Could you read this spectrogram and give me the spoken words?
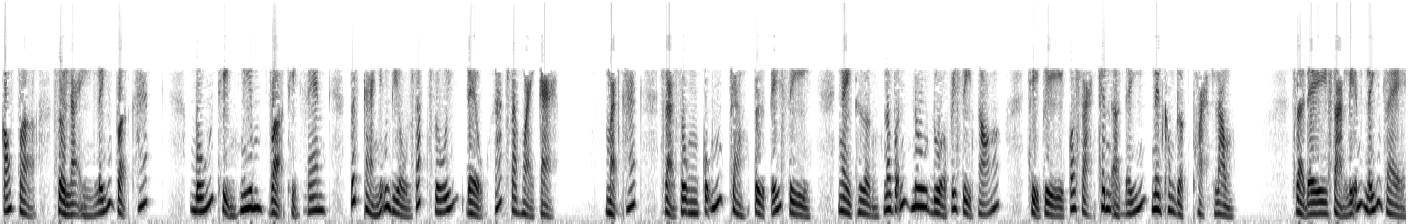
có vợ rồi lại lấy vợ khác. Bố thì nghiêm, vợ thì ghen, tất cả những điều rắc rối đều gác ra ngoài cả. Mặt khác, giả dung cũng chẳng tử tế gì, ngày thường nó vẫn nô đùa với gì nó, chỉ vì có giả chân ở đấy nên không được thỏa lòng. Giờ đây giả liễn lấy về,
